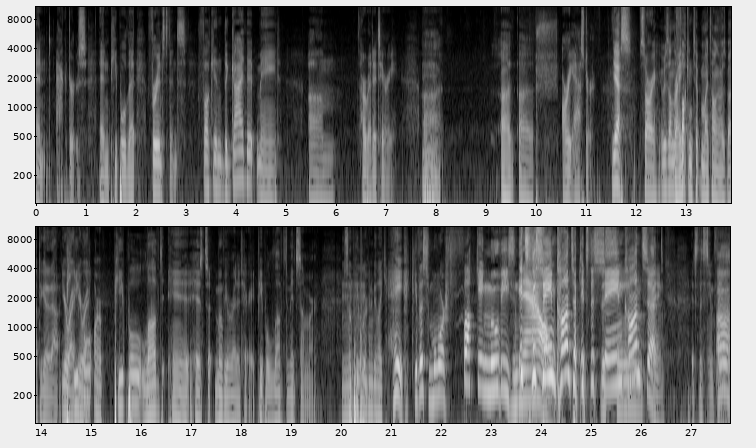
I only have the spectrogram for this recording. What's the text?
and actors and people that, for instance, fucking the guy that made um, Hereditary, Mm-hmm. uh, uh, uh, Ari Aster. yes, sorry, it was on the Right? fucking tip of my tongue. I was about to get it out. You're right. You're right. People Are people loved his, his movie Hereditary? People loved Midsommar. So people are gonna be like, "Hey, give us more fucking movies now." Mm-hmm. It's the same concept. It's, the, the same, concept. thing. It's the same thing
